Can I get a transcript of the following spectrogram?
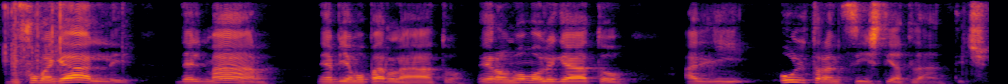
Di Fumagalli, del Mar, ne abbiamo parlato, era un uomo legato agli oltranzisti atlantici.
